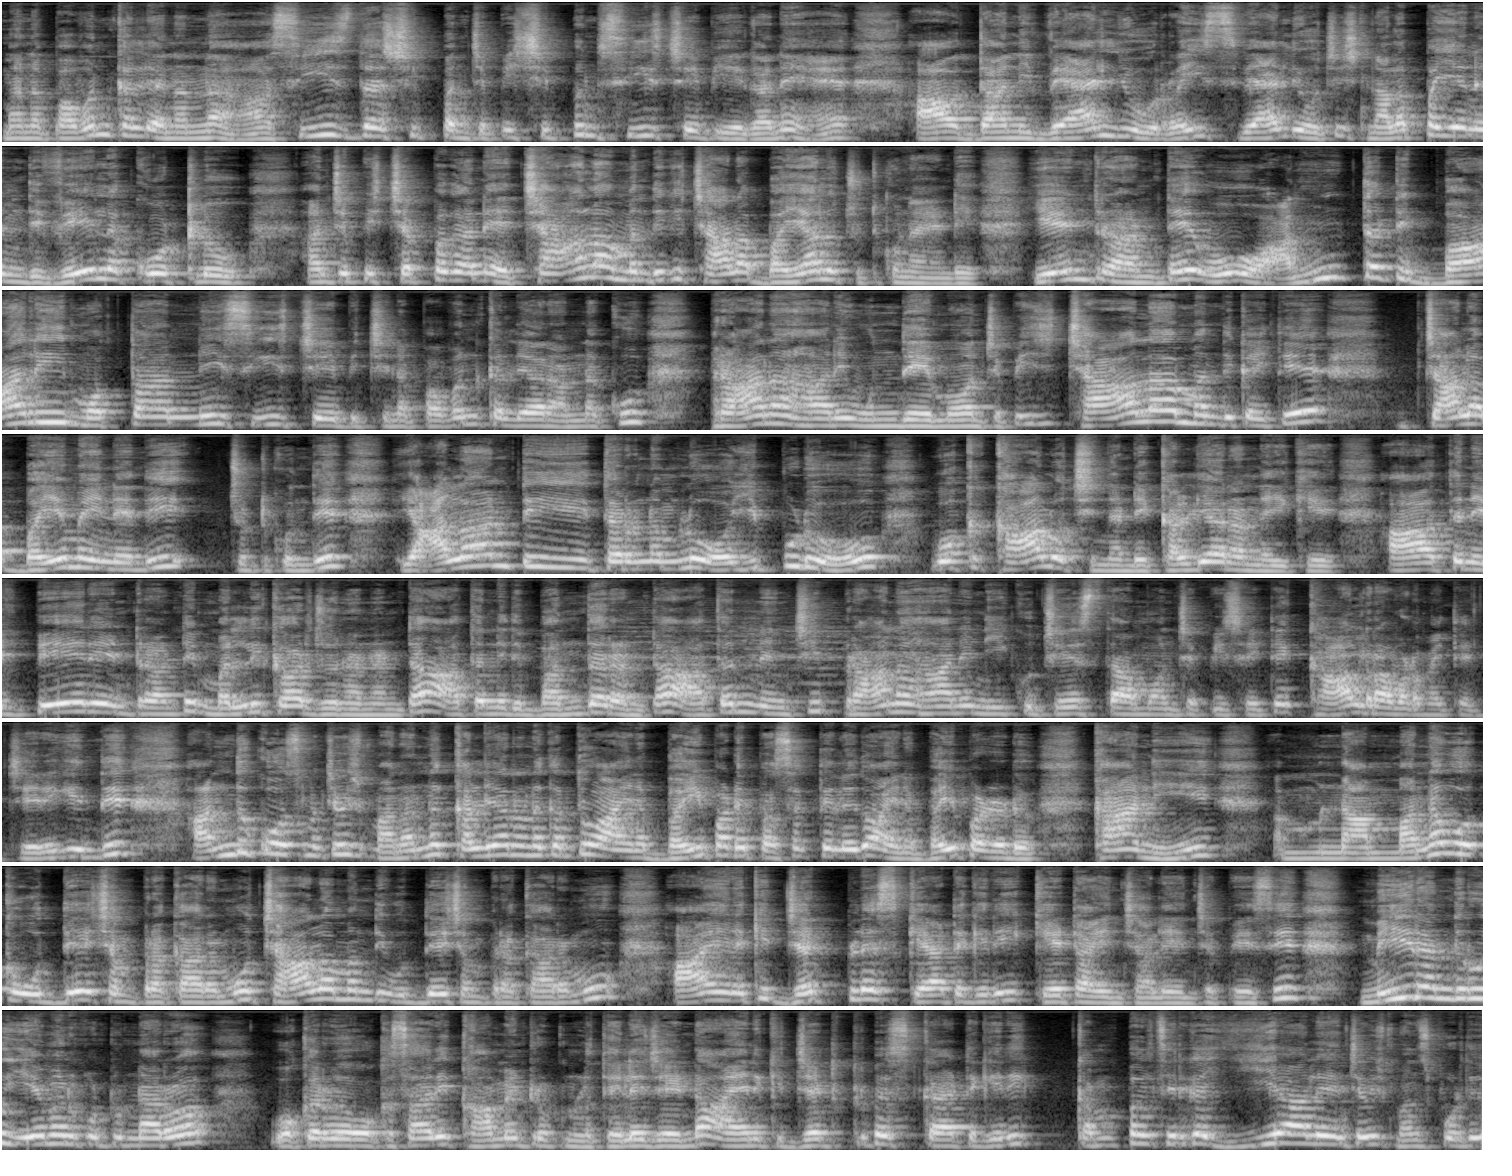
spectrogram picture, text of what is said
మన పవన్ కళ్యాణ్ అన్న seize the ship అని చెప్పి షిప్ని సీజ్ చేపియగానే ఆ దాని వాల్యూ రైస్ వాల్యూ వచ్చి నలభై ఎనిమిది వేల కోట్లు అని చెప్పి చెప్పగానే చాలా మందికి చాలా భయాలు చుట్టుకున్నాయండి. ఏంట్రా అంటే ఓ అంతటి భారీ మొత్తాన్ని సీజ్ చేపించిన పవన్ కళ్యాణ్ అన్నకు ప్రాణహాని ఉందేమో అని చెప్పేసి చాలామందికి అయితే చాలా భయమైనది. చుట్టుకుంది. అలాంటి తరుణంలో ఇప్పుడు ఒక కాల్ వచ్చిందండి కళ్యాణ్ అన్నయ్యకి. అతని పేరేంటంటే అంటే మల్లికార్జున్ అని అంట అతనిది బందర్ అంట అతని నుంచి ప్రాణహాని నీకు చేస్తాము అని చెప్పేసి అయితే కాల్ రావడం అయితే జరిగింది. అందుకోసం వచ్చేసి మనన్న కళ్యాణ్ అన్నకంటూ ఆయన భయపడే ప్రసక్తే లేదు ఆయన భయపడడు. కానీ నా మన ఒక ఉద్దేశం ప్రకారము చాలామంది ఉద్దేశం ప్రకారము ఆయనకి జెడ్ ప్లస్ కేటగిరీ కేటాయించాలి అని చెప్పేసి మీరందరూ ఏమనుకుంటున్నారో ఒకరు ఒకసారి కామెంట్ రూపంలో తెలియజేయండి. ఆయనకి జెడ్ ప్లస్ కేటగిరీ కంపల్సరీగా ఇవ్వాలి అని చెప్పి మనస్ఫూర్తిగా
